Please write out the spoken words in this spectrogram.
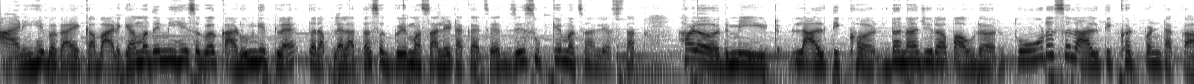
आणि हे बघा एका बाडग्यामध्ये मी हे सगळं काढून घेतलं आहे तर आपल्याला आता सगळे मसाले टाकायचे आहेत. जे सुके मसाले असतात हळद मीठ लाल तिखट धनाजिरा पावडर थोडंसं लाल तिखट पण टाका.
